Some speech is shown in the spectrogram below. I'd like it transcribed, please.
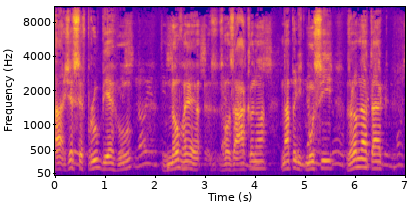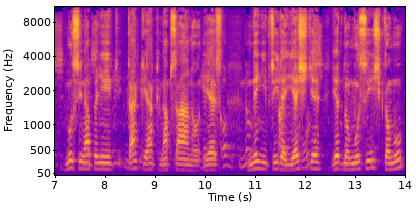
a že se v průběhu nového zákona naplnit musí, zrovna tak musí naplnit tak, jak napsáno je. Nyní přijde ještě jedno musíš k tomu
